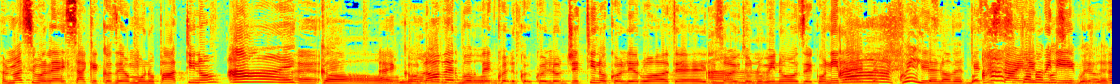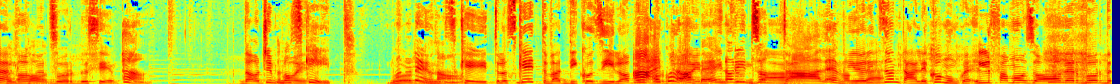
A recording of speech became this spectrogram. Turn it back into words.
Al massimo lei sa che cos'è un monopattino? Ah, ecco. Eh, ecco, l'overboard è quel- que- quell'oggettino con le ruote di Ah. solito luminose con i LED. Ah, quello è l'overboard. Che si Ah, sta si in chiama così equilibrio. quel- Eh, quel coso. overboard, sì. Ah, Da oggi in poi. skate. Ma non è uno No. skate, lo skate va di così, l'overboard Ah, quello, va vabbè, in orizzontale, eh, vabbè. In orizzontale, comunque il famoso overboard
